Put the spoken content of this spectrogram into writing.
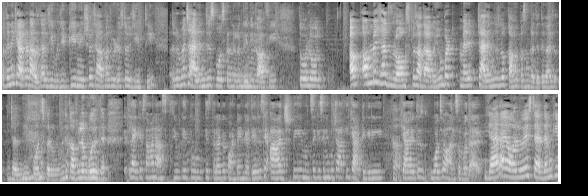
पता नहीं क्या क्या डाला था अजीब अजीब की इनिशियल चार पाँच वीडियोस तो अजीब थी तो फिर मैं चैलेंजेस पोस्ट करने लग गई थी काफ़ी तो लोग अब अब मैं शायद व्लॉग्स पे ज़्यादा आ गई हूँ बट मेरे चैलेंजेस लोग काफ़ी पसंद करते थे गाइस जल्दी पोस्ट करूँगी मुझे काफ़ी लोग बोलते हैं। Like if someone asks you कि तू किस तरह का कंटेंट करती है जैसे आज भी मुझसे किसी ने पूछा आपकी कैटेगरी हाँ. क्या है तो what's your answer for that यार आई ऑलवेज टेल देम कि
